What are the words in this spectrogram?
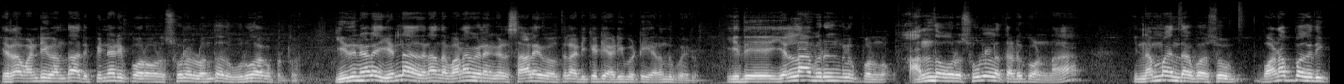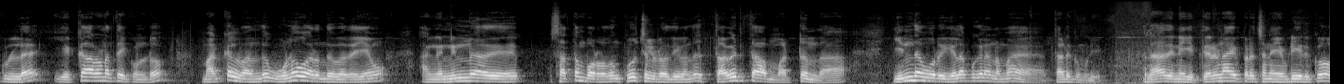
ஏதாவது வண்டி வந்தால் அது பின்னாடி போகிற ஒரு சூழல் வந்து அது உருவாக்கப்பட்டிருக்கு. இதனால என்ன ஆகுதுன்னா அந்த வனவிலங்குகள் சாலை விபத்தில் அடிக்கடி அடிபட்டு இறந்து போயிடும். இது எல்லா மிருகங்களுக்கும் பொருந்தும். அந்த ஒரு சூழலை தடுக்கணும்னா நம்ம இந்த வ- சு வனப்பகுதிக்குள்ளே எக்காரணத்தை கொண்டோ மக்கள் வந்து உணவு அருந்துவதையும் அங்கே நின்று அது சத்தம் போடுறதும் கூச்சலிடுவதையும் வந்து தவிர்த்தால் மட்டும்தான் இந்த ஒரு இழப்புகளை நம்ம தடுக்க முடியும். அதாவது இன்றைக்கி தெருநாய் பிரச்சனை எப்படி இருக்கோ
